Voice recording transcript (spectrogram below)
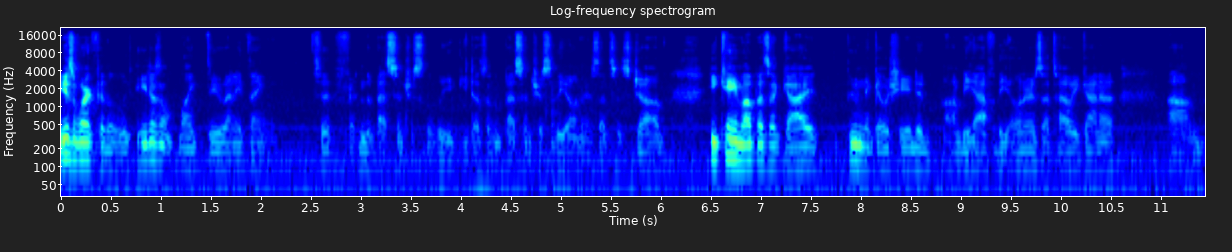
He doesn't work for the league. He doesn't like do anything to in the best interest of the league. He does in the best interest of the owners. That's his job. He came up as a guy who negotiated on behalf of the owners. That's how he kind of um,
